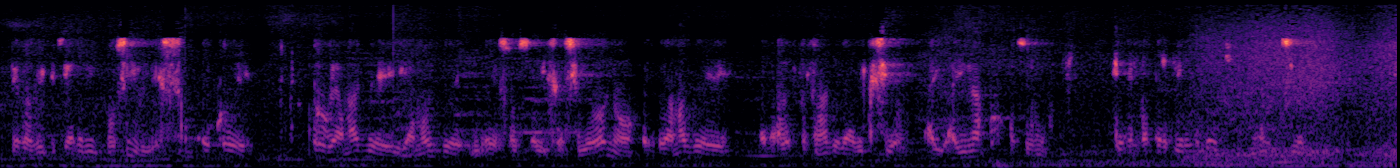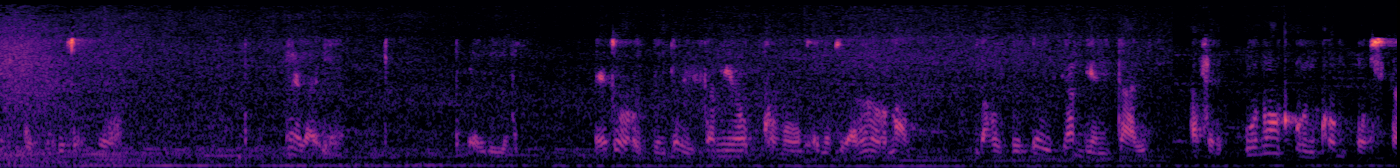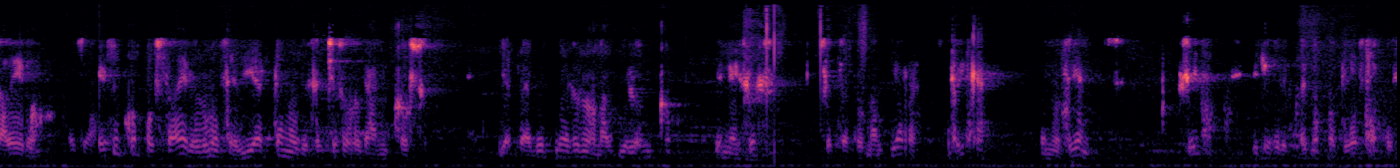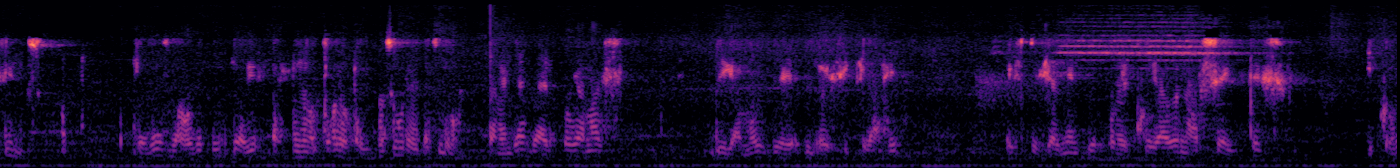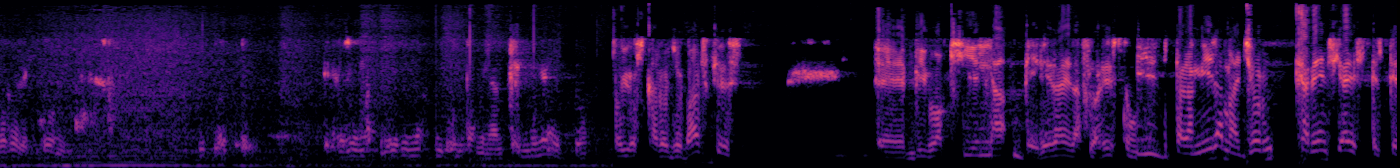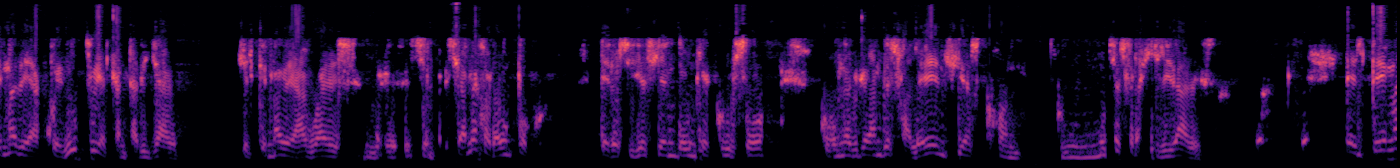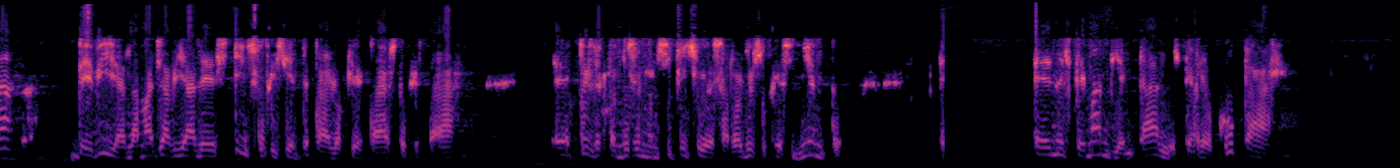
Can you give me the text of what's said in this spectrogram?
pero que se hacen imposibles, un poco de programas de, digamos, de, socialización o programas de a las personas de la adicción. Hay, hay una población que está perdiendo mucho la adicción. Entonces, esto en la Eso bajo el punto de vista mío como, ciudadano normal. Bajo el punto de vista ambiental, hacer uno un compostadero. O sea, es un compostadero donde se vierten los desechos orgánicos y a través del proceso normal biológico en esos se transforma en tierra rica en nutrientes, ¿sí? Y que se le pueden compartir a los campesinos. Entonces, la de punto de vista, no todo lo que es basura es basura. También deben haber programas, digamos, de reciclaje, especialmente por el cuidado en aceites y cosas electrónicas. Pues, eso es, es un contaminante muy alto. Soy Oscar Oye Vázquez, eh, vivo aquí en la vereda de la Floresta. Y para mí la mayor carencia es el tema de acueducto y alcantarillado. El tema de agua es, siempre se ha mejorado un poco, pero sigue siendo un recurso con unas grandes falencias, con, muchas fragilidades. El tema de vías, la malla vial es insuficiente para lo que para esto que está eh, proyectándose el municipio en su desarrollo y su crecimiento en el tema ambiental, que preocupa.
